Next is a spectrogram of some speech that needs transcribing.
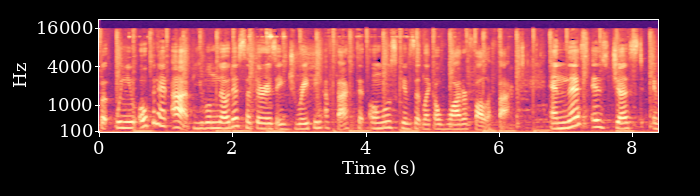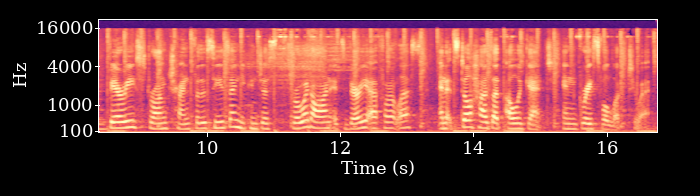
But when you open it up, you will notice that there is a draping effect that almost gives it like a waterfall effect. And this is just a very strong trend for the season. You can just throw it on, it's very effortless, and it still has that elegant and graceful look to it.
